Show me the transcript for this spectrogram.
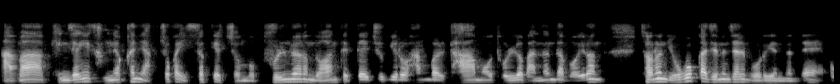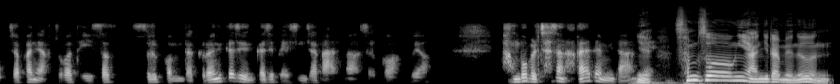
아마 굉장히 강력한 약조가 있었겠죠. 뭐 불면은 너한테 떼주기로 한 걸 다 뭐 돌려받는다 뭐 이런 저는 요거까지는 잘 모르겠는데 복잡한 약조가 돼 있었을 겁니다. 그러니까 지금까지 배신자가 안 나왔을 것 같고요. 방법을 찾아 나가야 됩니다. 예. 삼성이 아니라면은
